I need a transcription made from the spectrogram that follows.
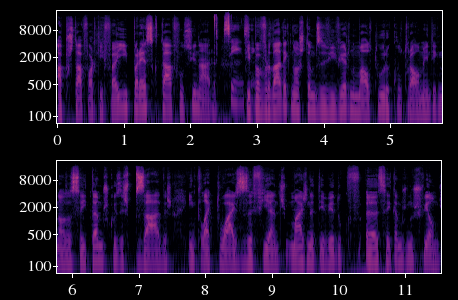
a apostar forte e feio e parece que está a funcionar. Sim, Tipo, a sim. verdade é que nós estamos a viver numa altura culturalmente em que nós aceitamos coisas pesadas, intelectuais, desafiantes, mais na TV do que aceitamos nos filmes.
